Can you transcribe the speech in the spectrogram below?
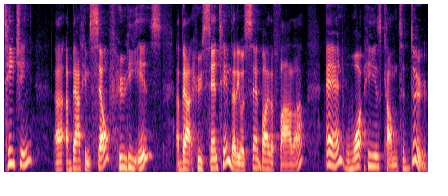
teaching uh, about himself, who he is, about who sent him, that he was sent by the Father, and what he has come to do.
